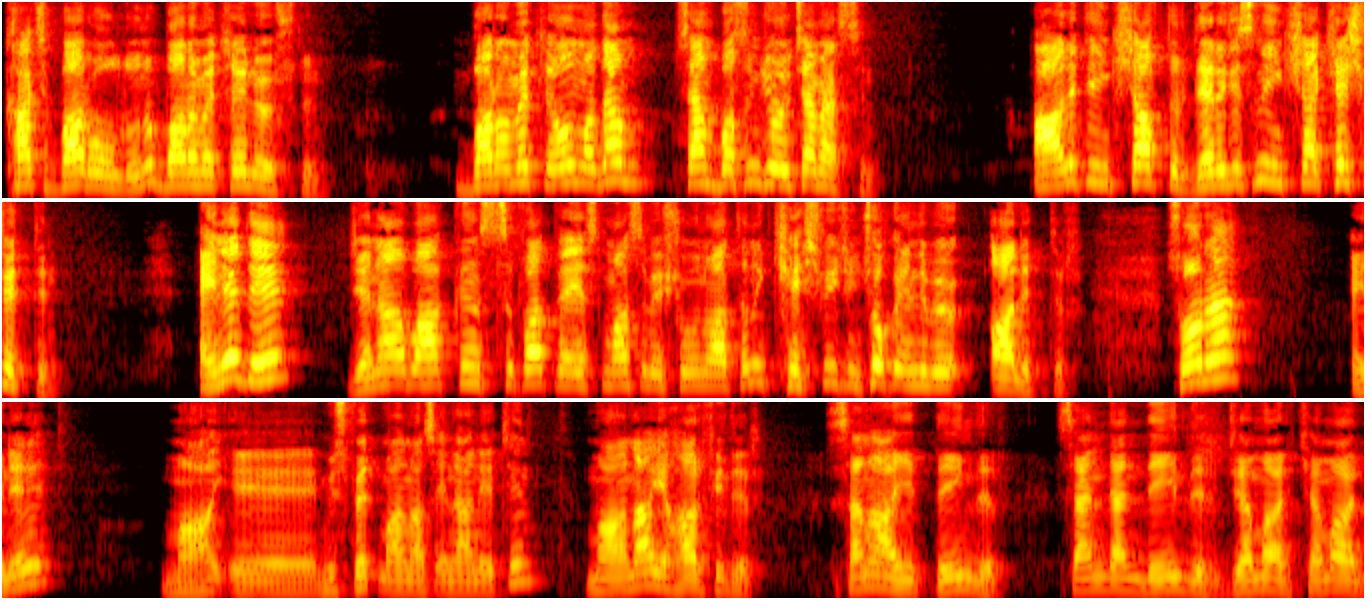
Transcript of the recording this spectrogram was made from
Kaç bar olduğunu barometreyle ölçtün. Barometre olmadan sen basıncı ölçemezsin. Alet inkişaftır. Derecesini inkişaf keşfettin. Ene de Cenab-ı Hakk'ın sıfat ve esması ve şuunatının keşfi için çok önemli bir alettir. Sonra ene ma, e, müspet manası enaniyetin manayı harfidir. Sana ait değildir. Senden değildir. Cemal, kemal,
